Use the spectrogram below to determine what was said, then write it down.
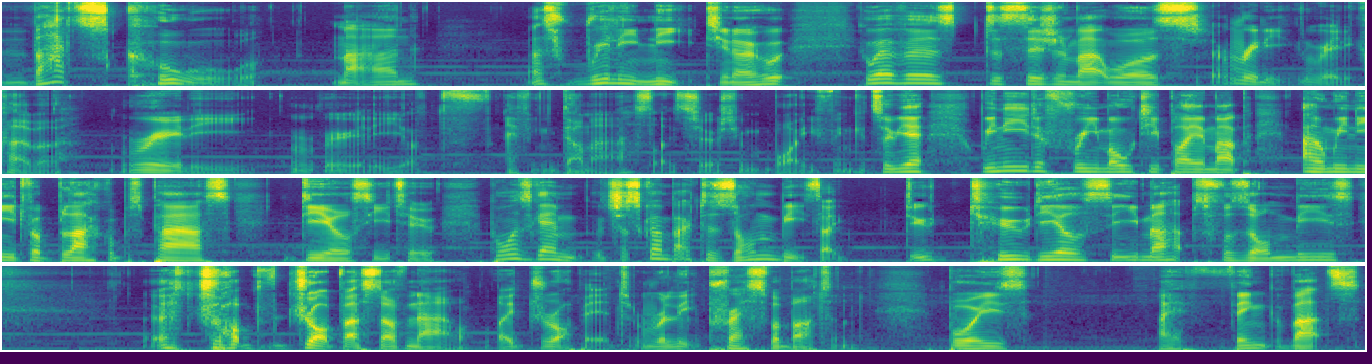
That's cool, man. That's really neat, you know. whoever's decision that was, really, really clever. Really, really effing dumbass. Like, seriously, what are you thinking? So, yeah, we need a free multiplayer map, and we need the Black Ops Pass DLC too. But once again, just going back to zombies, like, do two DLC maps for zombies? Drop, drop that stuff now. Like, drop it. Really, press the button. Boys, I think that's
